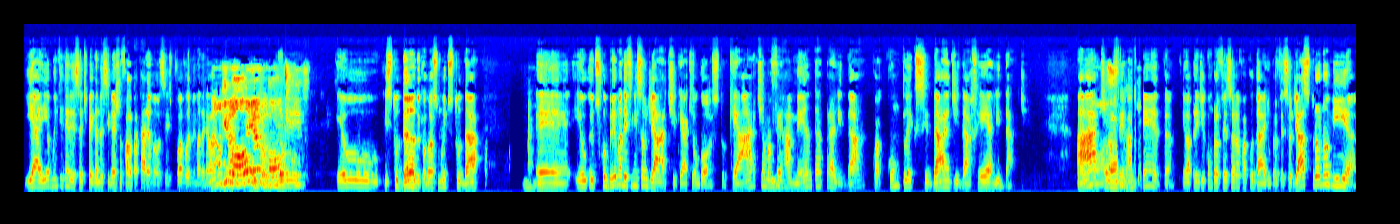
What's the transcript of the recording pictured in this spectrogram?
E aí é muito interessante, pegando esse gancho, eu falo pra caramba vocês, por favor, me manda aquela... Não, que bom, que bom que isso. Eu, estudando, que eu gosto muito de estudar, é, eu, eu, descobri uma definição de arte, que é a que eu gosto, que a arte é uma hum. ferramenta para lidar com a complexidade da realidade. A arte Nossa. é uma ferramenta, eu aprendi com um professor na faculdade, um professor de astronomia,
